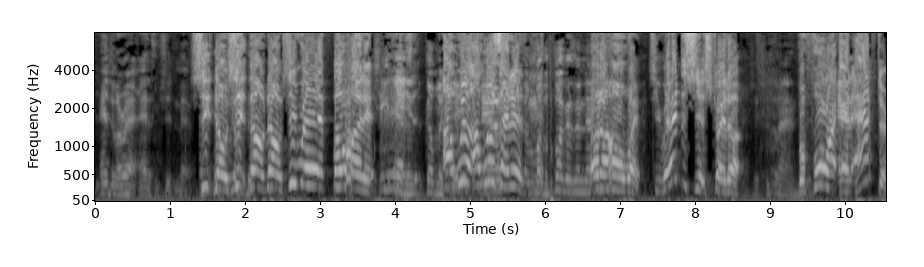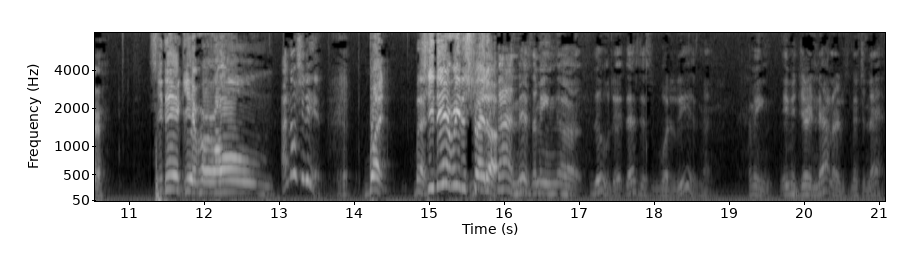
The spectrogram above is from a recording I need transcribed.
Angela Rand added some shit in there. She no, she no, no. She read four hundred. She added a couple of. I will, I will say this. Some motherfuckers in there. Hold on, hold wait. She read the shit straight up. Shit. Before and after, she did give her own, I know she did. but, But she did read it straight up. Find this. I mean, uh, dude, that, that's just what it is, man. I mean, even Jerry Nadler mentioned that.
